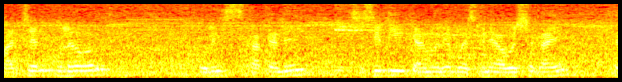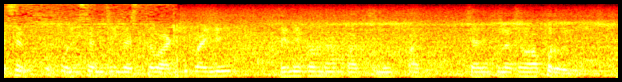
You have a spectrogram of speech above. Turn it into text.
पाचशे पुलावर पोलीस खात्याने सी सी टी व्ही कॅमेरे बसवणे आवश्यक आहे. तसेच पोलिसांची गस्त वाढली पाहिजे. जेणेकरून हा पाच पाचशे पुलाचा वापर होईल.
